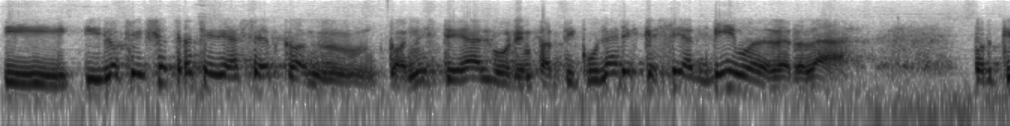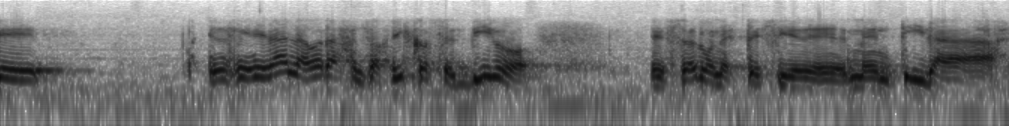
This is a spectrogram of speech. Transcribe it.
Y, y lo que yo traté de hacer con, con este álbum en particular es que sea vivo de verdad. Porque en general ahora los discos en vivo eh, son una especie de mentira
